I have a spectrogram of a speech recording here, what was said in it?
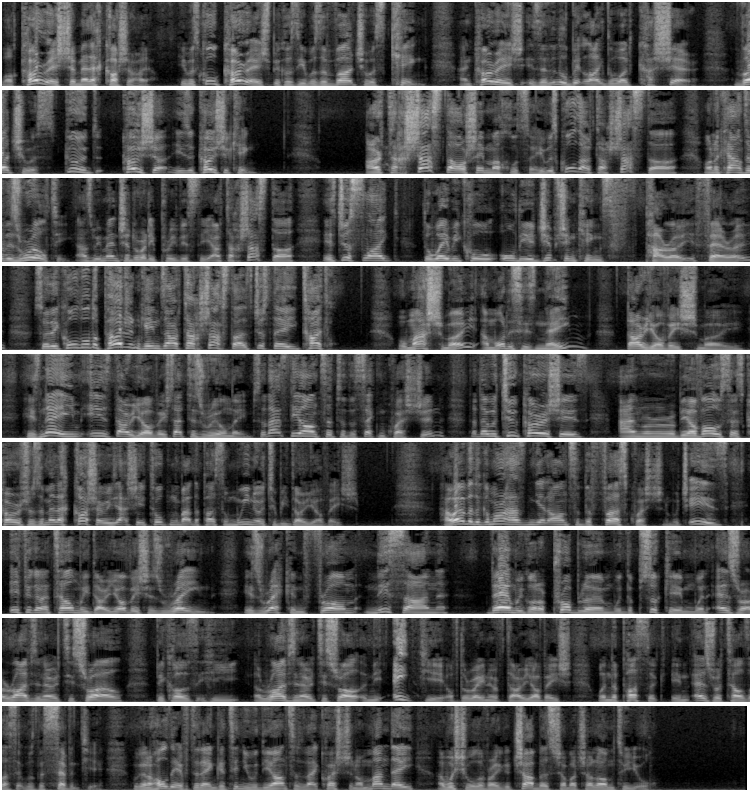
Well, Koresh Shemelech Kosher He was called Koresh because he was a virtuous king. And Koresh is a little bit like the word kasher. Virtuous, good, kosher. He's a kosher king. Artachshasta al Shem. He was called Artachshasta on account of his royalty. As we mentioned already previously, Artachshasta is just like the way we call all the Egyptian kings Paro, Pharaoh. So they called all the Persian kings Artachshasta. It's just a title. Umashmoy, and what is his name? Daryovish Shmoy. His name is Daryovish, that's his real name. So that's the answer to the second question, that there were two Koreshes and when Rabbi Avo says Koresh was a Melech Kosher, he's actually talking about the person we know to be Daryavesh. However, the Gemara hasn't yet answered the first question, which is if you're going to tell me Daryavesh's reign is reckoned from Nisan, then we've got a problem with the psukim when Ezra arrives in Eretz Israel because he arrives in Eretz Israel in the eighth year of the reign of Daryavesh when the pasuk in Ezra tells us it was the seventh year. We're going to hold it here for today and continue with the answer to that question on Monday. I wish you all a very good Shabbos. Shabbat Shalom to you all.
